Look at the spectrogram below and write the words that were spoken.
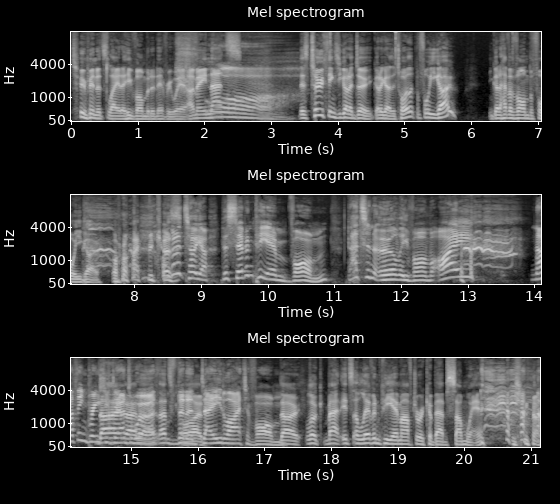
Two minutes later, he vomited everywhere. I mean, that's. There's two things you got to do. You got to go to the toilet before you go. You got to have a vom before you go. All right, because I'm going to tell you, the 7 p.m. vom, that's an early vom. I. Nothing brings No, you down no, to no, earth that's than fine. a daylight vom. no, look, Matt, it's 11 p.m. after a kebab somewhere. you know,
